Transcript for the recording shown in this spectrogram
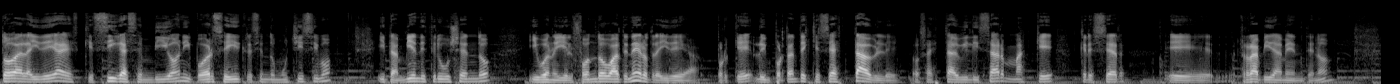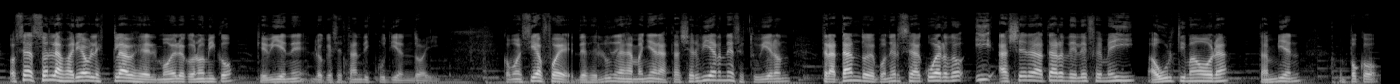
toda la idea es que siga ese envión y poder seguir creciendo muchísimo y también distribuyendo y bueno, y el fondo va a tener otra idea, porque lo importante es que sea estable, o sea, estabilizar más que crecer eh, rápidamente, ¿no? O sea, son las variables claves del modelo económico que viene lo que se están discutiendo ahí. Como decía, fue desde el lunes de la mañana hasta ayer viernes, estuvieron tratando de ponerse de acuerdo y ayer a la tarde el FMI, a última hora, también, un poco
